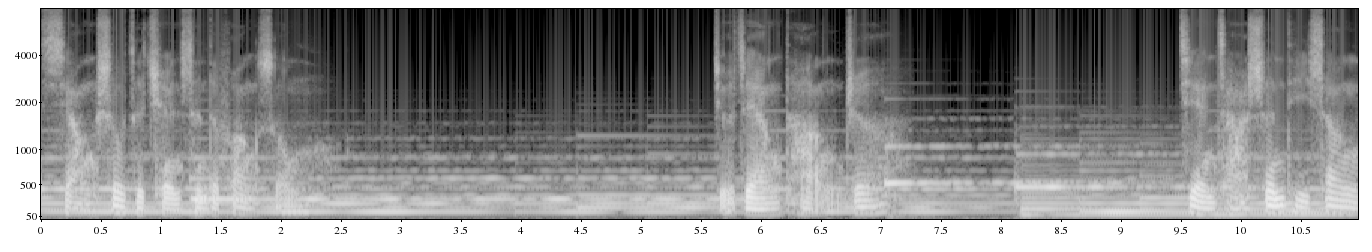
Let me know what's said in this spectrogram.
享受着全身的放松，就这样躺着，检查身体上，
